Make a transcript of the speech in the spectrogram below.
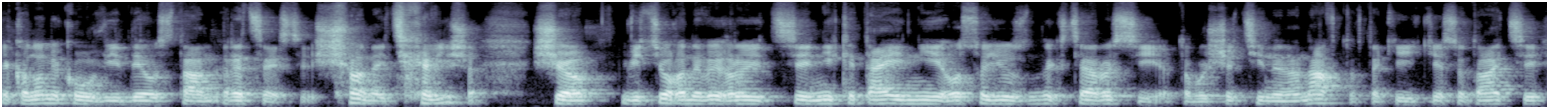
економіка увійде у стан рецесії. Що найцікавіше, що від цього не виграють ні Китай, ні його союзник ця Росія, тому що ціни на нафту в такій ситуації.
